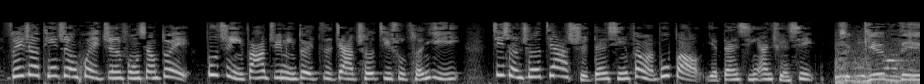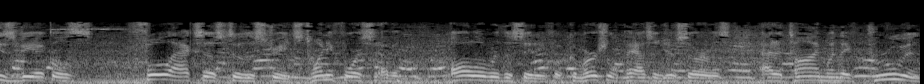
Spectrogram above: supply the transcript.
随着听证会针锋相对，不止引发居民对自驾车技术存疑，计程车驾驶担心饭碗不保，也担心安全性。To give these vehicles full access to the streets 24/7 all over the city for commercial passenger service at a time when they've proven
